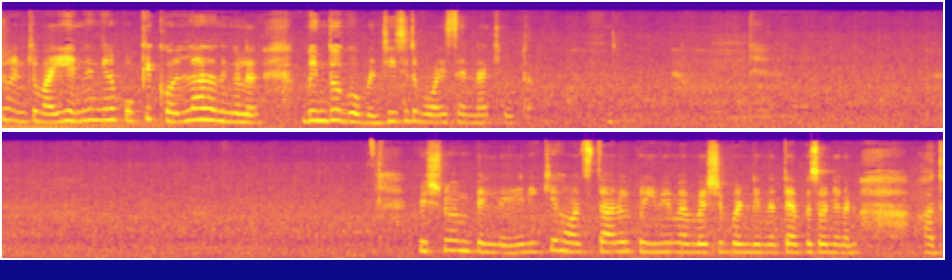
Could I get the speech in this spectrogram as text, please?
ചോ എനിക്ക് വയ്യ എന്നെ ഇങ്ങനെ പൊക്കി കൊല്ലാതെ നിങ്ങൾ ബിന്ദു ഗോപൻ ചേച്ചിയുടെ വോയിസ് എന്നാ ക്യൂട്ട വിഷ്ണു പിള്ളെ എനിക്ക് ഹോട്ട്സ്റ്റാറിൽ പ്രീമിയം മെമ്പർഷിപ്പ് ഉണ്ട്. ഇന്നത്തെ എപ്പിസോഡ് ഞാൻ കണ്ടു. അത്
